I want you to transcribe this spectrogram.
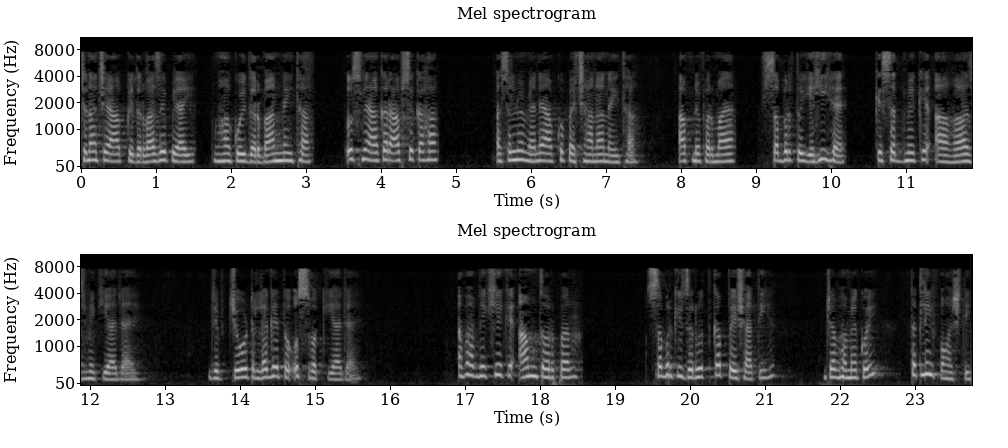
چنانچہ آپ کے دروازے پہ آئی، وہاں کوئی دربان نہیں تھا۔ اس نے آ کر آپ سے کہا، اصل میں میں نے آپ کو پہچانا نہیں تھا۔ آپ نے فرمایا، صبر تو یہی ہے کہ صدمے کے آغاز میں کیا جائے۔ جب چوٹ لگے تو اس وقت کیا جائے۔ اب آپ دیکھیے کہ عام طور پر صبر کی ضرورت کب پیش آتی ہے؟ جب ہمیں کوئی تکلیف پہنچتی۔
